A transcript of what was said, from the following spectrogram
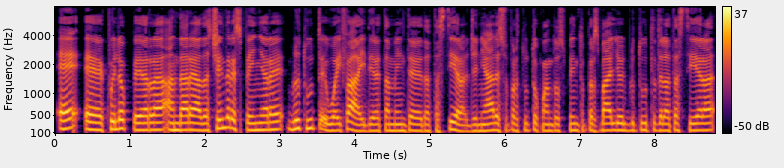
è eh, quello per andare ad accendere e spegnere Bluetooth e WiFi direttamente da tastiera. Geniale, soprattutto quando ho spento per sbaglio il Bluetooth della tastiera,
